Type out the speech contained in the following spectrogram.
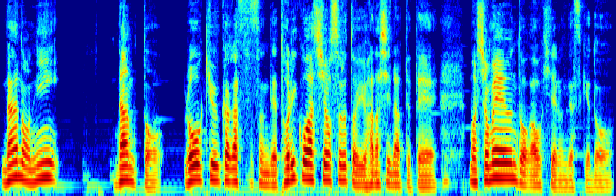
なのに、なんと、老朽化が進んで取り壊しをするという話になってて、まあ署名運動が起きてるんですけど、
